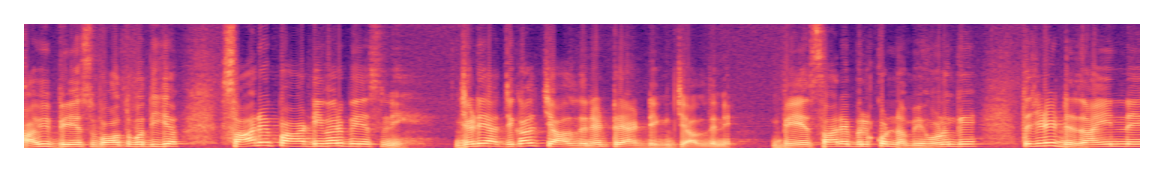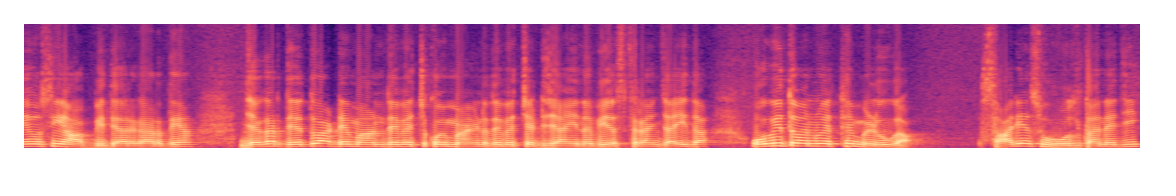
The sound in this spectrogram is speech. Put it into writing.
ਆ ਵੀ ਬੇਸ ਬਹੁਤ ਵਧੀਆ। ਸਾਰੇ ਪਾਰਟੀ ਵੇਅਰ ਬੇਸ ਨੇ, ਜਿਹੜੇ ਅੱਜ ਕੱਲ ਚੱਲਦੇ ਨੇ ਟ੍ਰੈਂਡਿੰਗ ਚੱਲਦੇ ਨੇ। ਬੇਸ ਸਾਰੇ ਬਿਲਕੁਲ ਨਵੇਂ ਹੋਣਗੇ ਤੇ ਜਿਹੜੇ ਡਿਜ਼ਾਈਨ ਨੇ, ਉਹ ਅਸੀਂ ਆਪ ਵੀ ਤਿਆਰ ਕਰਦੇ ਹਾਂ। ਜੇਕਰ ਜੇ ਤੁਹਾਡੇ ਮਨ ਦੇ ਵਿੱਚ, ਕੋਈ ਮਾਈਂਡ ਦੇ ਵਿੱਚ ਡਿਜ਼ਾਈਨ ਆ ਵੀ ਇਸ ਤਰ੍ਹਾਂ ਚਾਹੀਦਾ, ਉਹ ਵੀ ਤੁਹਾਨੂੰ ਇੱਥੇ ਮਿਲੂਗਾ। ਸਾਰੀਆਂ ਸਹੂਲਤਾਂ ਨੇ ਜੀ।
